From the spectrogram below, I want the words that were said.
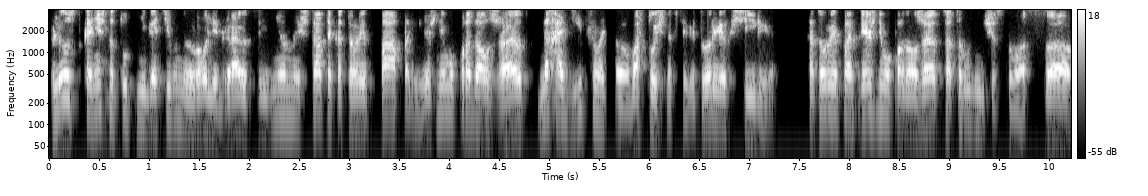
Плюс, конечно, тут негативную роль играют Соединенные Штаты, которые по-прежнему продолжают находиться на э, восточных территориях Сирии которые по-прежнему продолжают сотрудничество с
